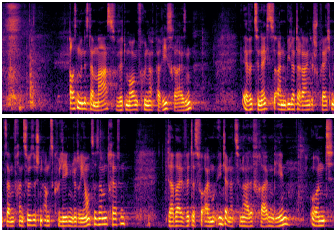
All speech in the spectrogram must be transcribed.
Außenminister Maas wird morgen früh nach Paris reisen. Er wird zunächst zu einem bilateralen Gespräch mit seinem französischen Amtskollegen Le Drian zusammentreffen. Dabei wird es vor allem um internationale Fragen gehen. Und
